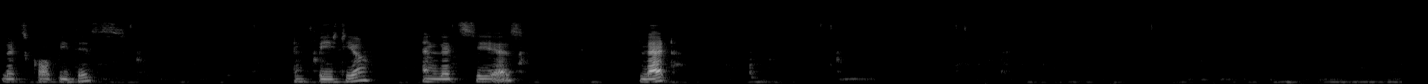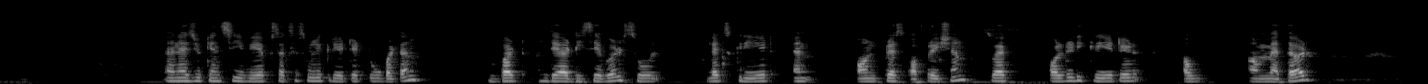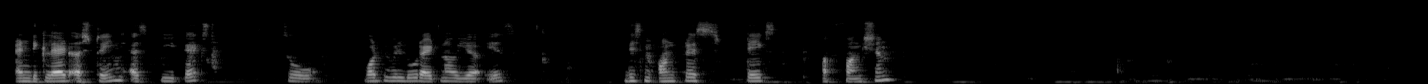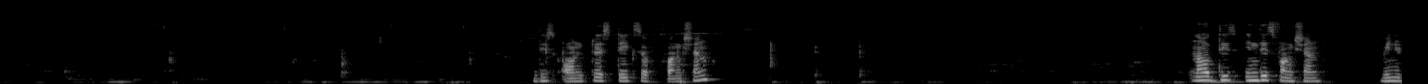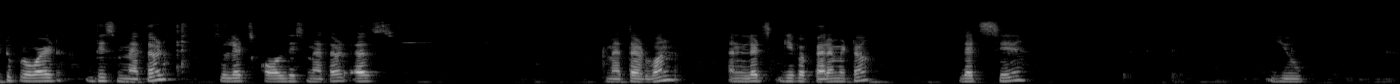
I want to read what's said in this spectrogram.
Let's copy this and paste here. And let's say as flat and as you can see we have successfully created two button but they are disabled. So let's create an on press operation. So I've already created a, a method and declared a string as p text so what we will do right now here is this on press takes a function. This onPress takes a function. Now this in this function we need to provide this method. So let's call this method as method1 and let's give a parameter let's say you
